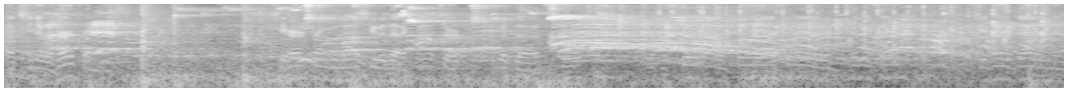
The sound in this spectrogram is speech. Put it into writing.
but she never heard from him. She heard from while she was at a concert with the with the yesterday. She heard that and then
